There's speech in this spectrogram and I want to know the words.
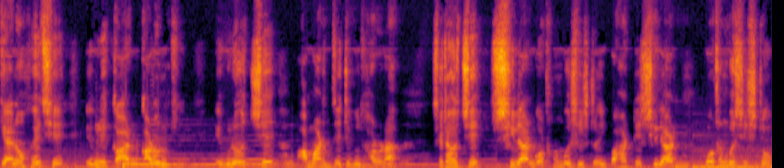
কেন হয়েছে? এগুলি কার- কারণ কি? এগুলো হচ্ছে আমার যেটুকু ধারণা, সেটা হচ্ছে শিলার গঠন বৈশিষ্ট্য। এই পাহাড়টির শিলার গঠন বৈশিষ্ট্য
